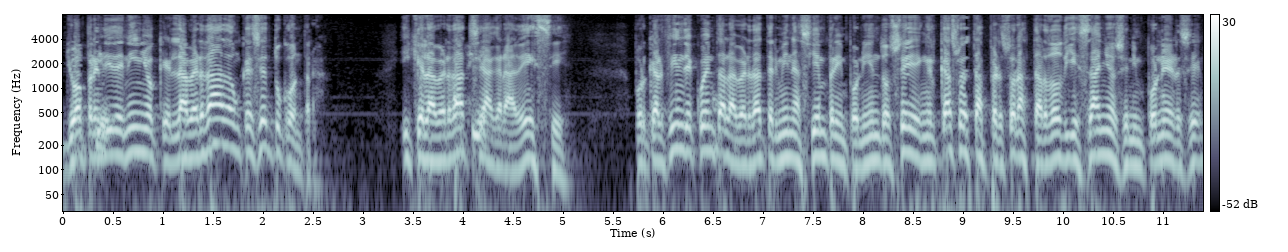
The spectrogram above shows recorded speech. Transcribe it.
yo aprendí de niño que la verdad, aunque sea en tu contra, y que la verdad se agradece porque al fin de cuentas la verdad termina siempre imponiéndose. En el caso de estas personas tardó 10 años en imponerse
